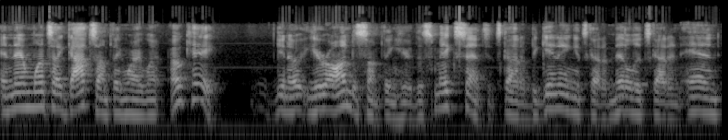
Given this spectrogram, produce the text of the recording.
And then once I got something where I went, okay, you know, you're onto something here. This makes sense. It's got a beginning, it's got a middle, it's got an end,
